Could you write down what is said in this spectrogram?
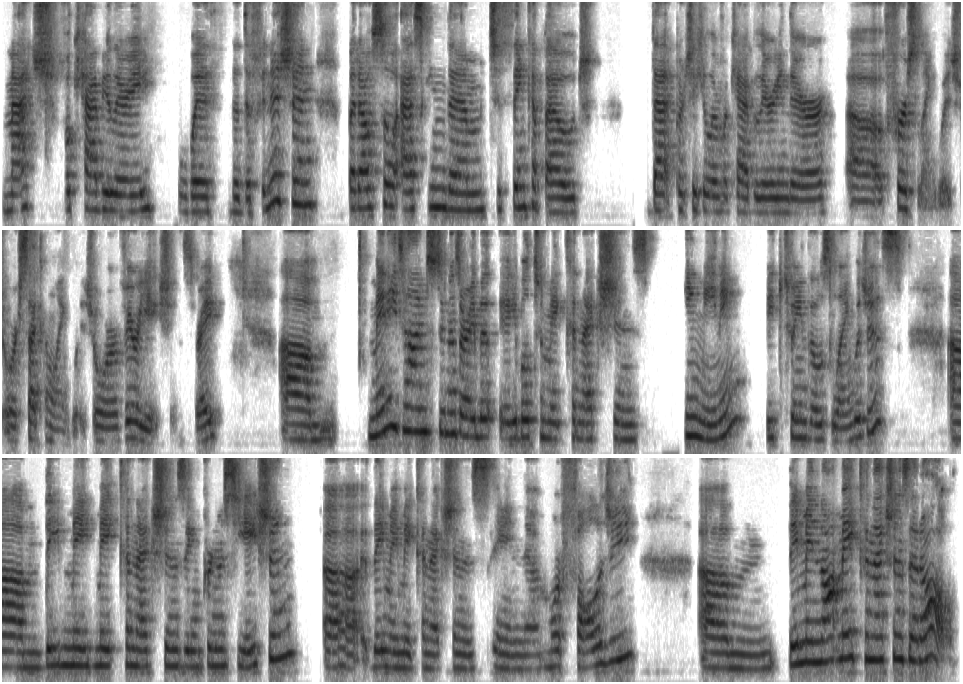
match vocabulary with the definition, but also asking them to think about that particular vocabulary in their uh, first language or second language or variations, right? Um, many times students are able, able to make connections in meaning between those languages. Um, they may make connections in pronunciation. Uh, they may make connections in uh, morphology. Um, they may not make connections at all.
